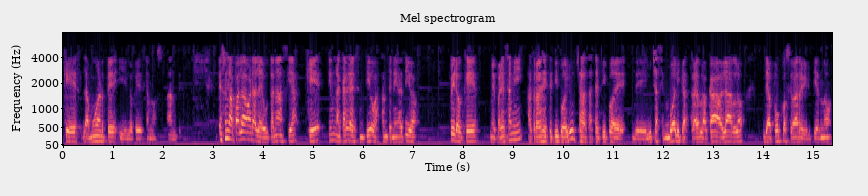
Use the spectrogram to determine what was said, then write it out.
¿Qué es la muerte? Y lo que decíamos antes. Es una palabra, la eutanasia, que tiene una carga de sentido bastante negativa, pero que me parece a mí, a través de este tipo de luchas, a este tipo de, luchas simbólicas, traerlo acá, hablarlo, de a poco se va revirtiendo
